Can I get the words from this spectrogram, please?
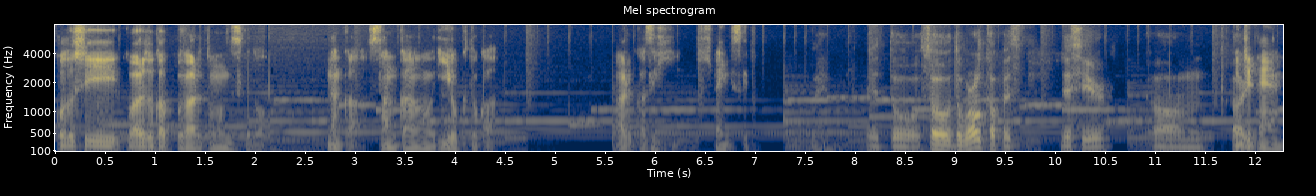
今年ワールドカップがあると思うんですけど、なんか参加の意欲とかあるかぜひ聞きたいんですけど。えっと、so the World Cup is this year. Um, In Japan.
